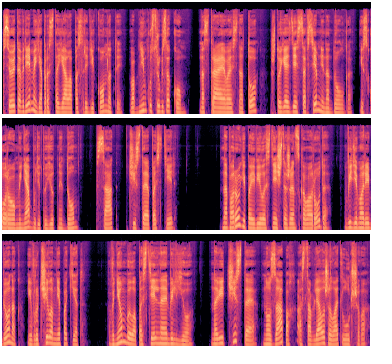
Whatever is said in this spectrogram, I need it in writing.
Все это время я простояла посреди комнаты в обнимку с рюкзаком, настраиваясь на то, что я здесь совсем ненадолго, и скоро у меня будет уютный дом, сад, чистая постель. На пороге появилось нечто женского рода, видимо, ребенок, и вручила мне пакет. В нем было постельное белье, на вид чистое, но запах оставлял желать лучшего.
